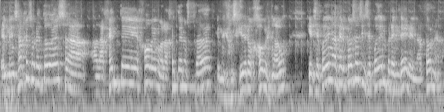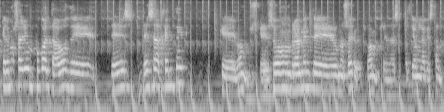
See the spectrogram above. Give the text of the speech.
El mensaje sobre todo es a, la gente joven o a la gente de nuestra edad, que me considero joven aún, que se pueden hacer cosas y se puede emprender en la zona. Queremos salir un poco altavoz de, de, de esa gente que, vamos, que son realmente unos héroes, vamos, en la situación en la que estamos.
